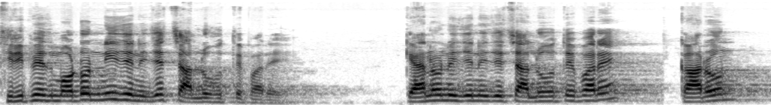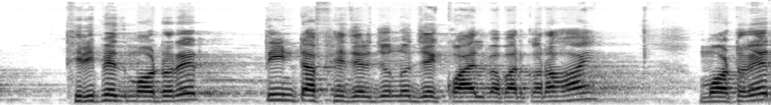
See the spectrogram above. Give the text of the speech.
থ্রি ফেজ মোটর নিজে নিজে চালু হতে পারে। কেন নিজে নিজে চালু হতে পারে? কারণ থ্রি ফেজ মোটরের তিনটা ফেজের জন্য যে কয়েল ব্যবহার করা হয় মোটরের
